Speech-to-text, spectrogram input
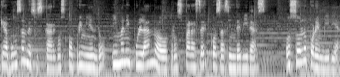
que abusan de sus cargos oprimiendo y manipulando a otros para hacer cosas indebidas, o solo por envidia.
